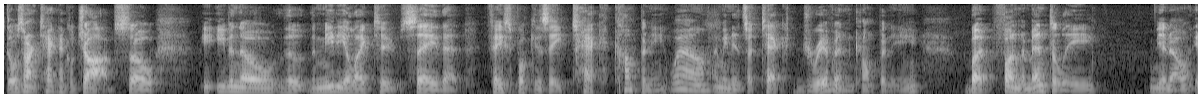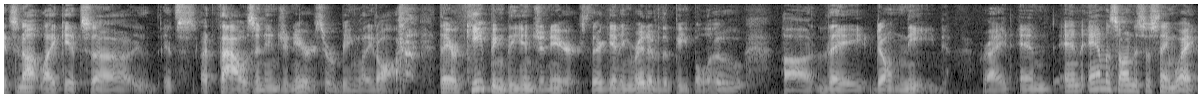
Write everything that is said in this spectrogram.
those aren't technical jobs. So even though the, the media like to say that facebook is a tech company well i mean it's a tech driven company but fundamentally you know it's not like it's uh, it's a thousand engineers who are being laid off. They are keeping the engineers. They're getting rid of the people who uh, they don't need right and and amazon is the same way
